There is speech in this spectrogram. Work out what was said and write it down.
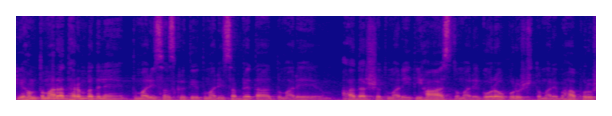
कि हम तुम्हारा धर्म बदलें, तुम्हारी संस्कृति, तुम्हारी सभ्यता, तुम्हारे आदर्श, तुम्हारे इतिहास, तुम्हारे गौरव पुरुष, तुम्हारे महापुरुष।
